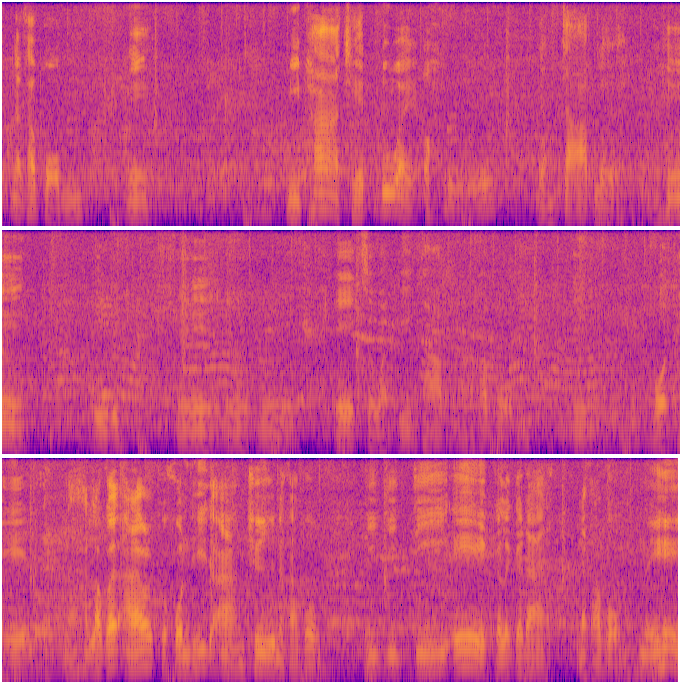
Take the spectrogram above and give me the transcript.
สนะครับผม นี่ มีผ้าเช็ดด้วย โอ้โหอย่างจ้าบเลย นี่ดูดินี่นี่นี่เอกสวัสดีครับนะครับผม นี่โคตรเท่เลยนะเราก็อ่านกับคนที่จะอ่านชื่อนะครับผม E G G เอกอะไรก็ได้นะครับผม นี่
